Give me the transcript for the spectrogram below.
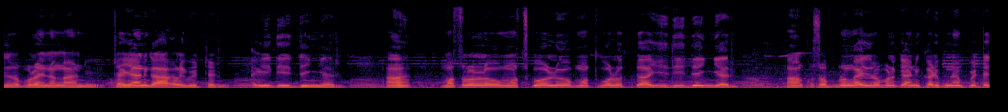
ఐదు రూపాయలు అయినా కానీ టయానికి ఆకలి పెట్టాడు. అవి తీసి దింగారు? ముసలోళ్ళు ముసుకోళ్ళు మొత్తకోళ్ళు వస్తే అవి తీసి దింగారు. శుభ్రంగా ఐదు రూపాయలు కానీ కడుపు నిండా పెట్టే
